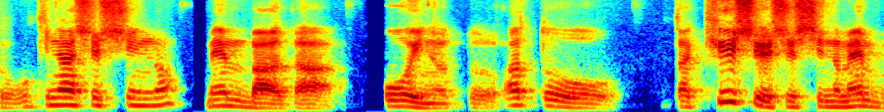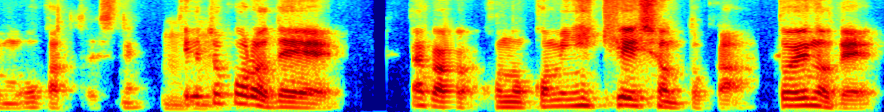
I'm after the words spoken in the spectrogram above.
沖縄出身のメンバーが多いのと、あと、九州出身のメンバーも多かったですね。うん、っていうところで、なんかこのコミュニケーションとか、そういうので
